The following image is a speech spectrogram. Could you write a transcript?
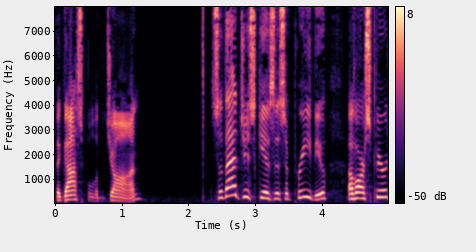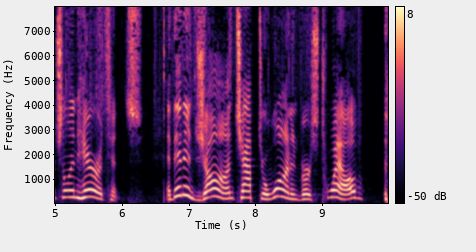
the Gospel of John. So that just gives us a preview of our spiritual inheritance. And then in John chapter 1 and verse 12,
